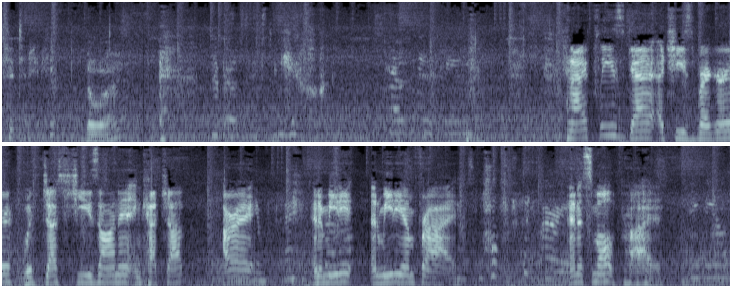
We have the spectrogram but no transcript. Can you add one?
The other day? The what? Remember I was texting you. Can I please get a cheeseburger with just cheese on it and ketchup? All right, and a medium, and a medium fry, and a small fry. anything else?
